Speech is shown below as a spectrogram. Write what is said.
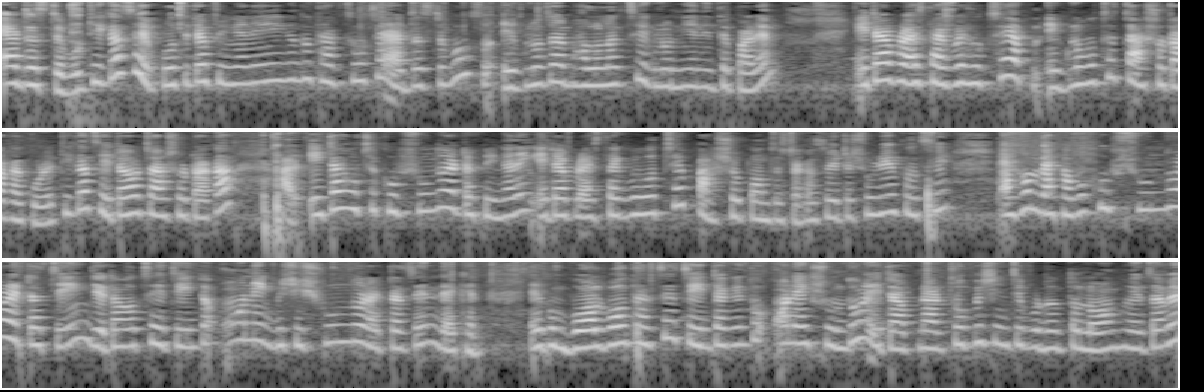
অ্যাডজাস্টেবল ঠিক আছে? প্রতিটা ফিঙ্গারিং কিন্তু থাকছে হচ্ছে অ্যাডজাস্টেবল তো এগুলো যা ভালো লাগছে, এগুলো নিয়ে নিতে পারেন। এটার প্রাইস থাকবে হচ্ছে এগুলো হচ্ছে চারশো টাকা করে, ঠিক আছে? এটাও চারশো টাকা। আর এটা হচ্ছে খুব সুন্দর একটা ফিঙ্গারিং এটার প্রাইস থাকবে হচ্ছে পাঁচশো পঞ্চাশ টাকা। সো এটা সরিয়ে ফেলছি। এখন দেখাবো খুব সুন্দর একটা চেইন যেটা হচ্ছে এই চেইনটা অনেক বেশি সুন্দর একটা চেইন দেখেন, এরকম বল বল থাকছে। চেইনটা কিন্তু অনেক সুন্দর। এটা আপনার চব্বিশ ইঞ্চি পর্যন্ত লং হয়ে যাবে।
